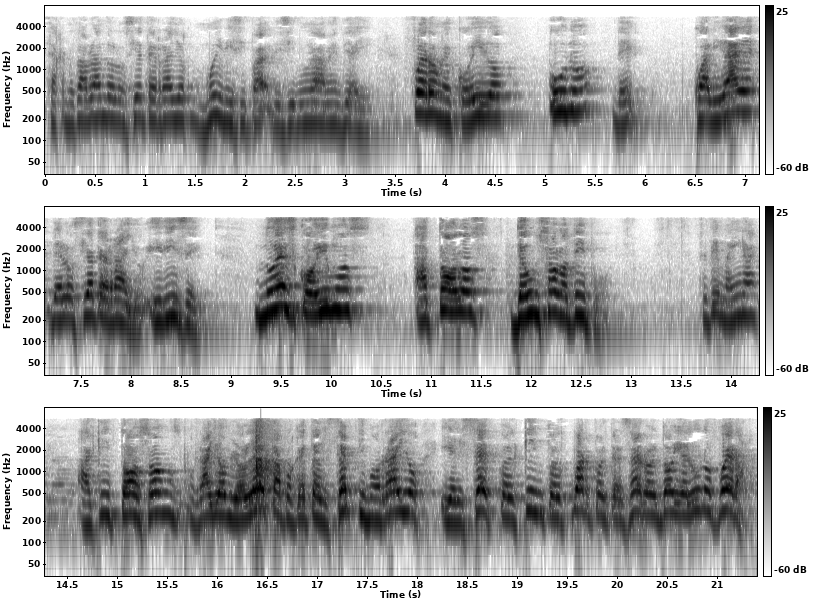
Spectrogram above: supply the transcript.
O sea, que nos está hablando de los siete rayos muy disimuladamente ahí. Fueron escogidos uno de cualidades de los siete rayos. Y dice, no escogimos a todos de un solo tipo. ¿Usted te imagina? Aquí todos son rayos violeta porque este es el séptimo rayo y el sexto, el quinto, el cuarto, el tercero, el dos y el uno fuera.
